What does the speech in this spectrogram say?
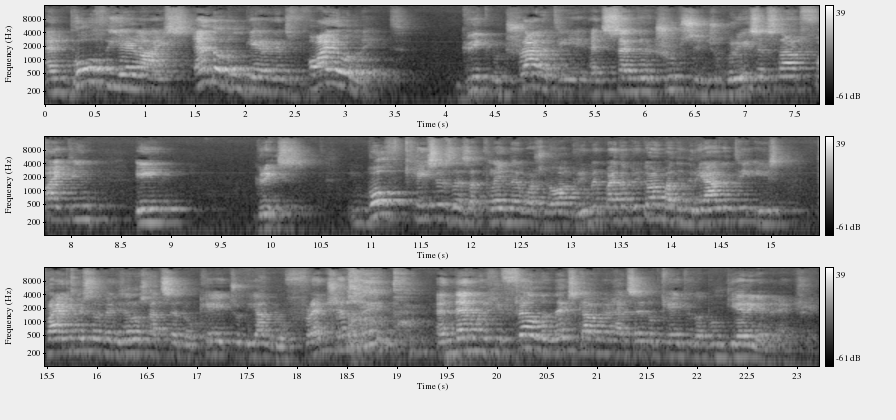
and both the Allies and the Bulgarians violate Greek neutrality and send their troops into Greece and start fighting in Greece. In both cases, there's a claim there was no agreement by the Greek government, but in reality is Prime Minister Venizelos had said okay to the Anglo-French entry, and then when he fell, the next government had said okay to the Bulgarian entry.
